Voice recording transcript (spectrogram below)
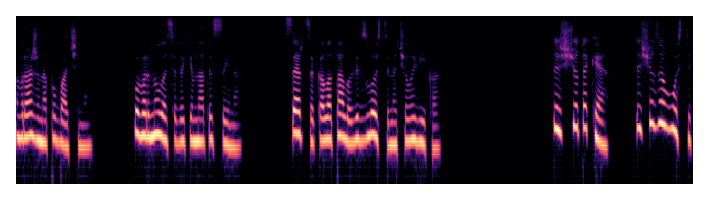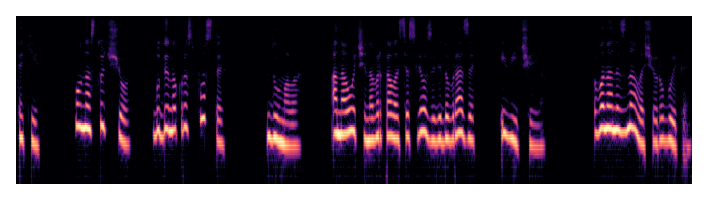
вражена побаченим. Повернулася до кімнати сина. Серце калатало від злості на чоловіка. Ти що таке? Ти що за гості такі? У нас тут що? Будинок розпусти? думала, а на очі наверталися сльози від образи і відчаю. Вона не знала, що робити.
